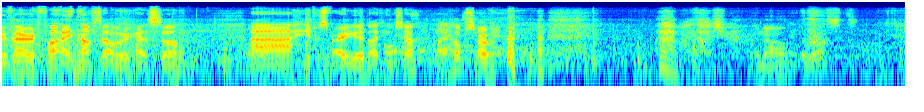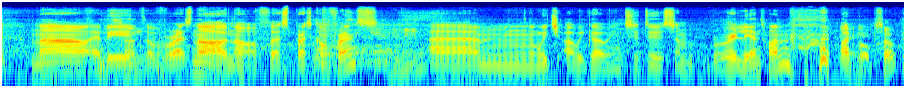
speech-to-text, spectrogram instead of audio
We're very fine after our rehearsal. Uh, it was very good, I think so. I hope so. oh my gosh. And now the rest. Now a bit sun? of rest. No, no. First press conference, um, which are we going to do some brilliant one? I hope so.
